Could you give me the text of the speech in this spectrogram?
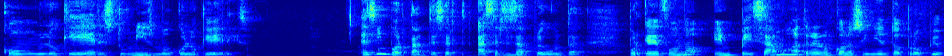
con lo que eres, tú mismo con lo que eres. Es importante hacer, hacerse esas preguntas porque de fondo empezamos a tener un conocimiento propio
